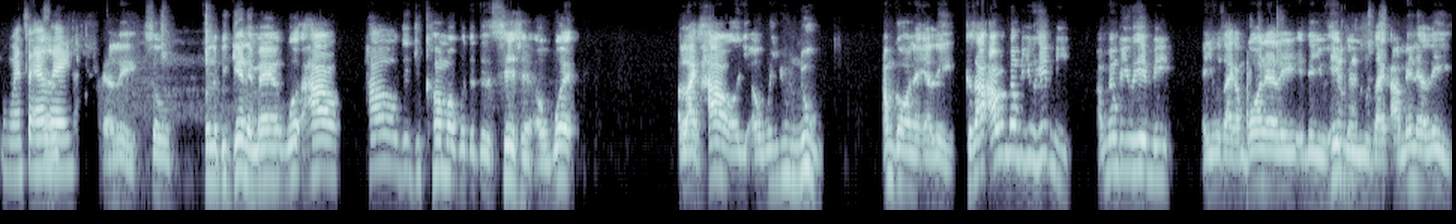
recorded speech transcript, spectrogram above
Went to LA. LA. So from the beginning, man, what how how did you come up with the decision or what like how or when you knew I'm going to LA? Because I, I remember you hit me. I remember you hit me and you was like, I'm going to LA, and then you hit me, and you was like, I'm in LA.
